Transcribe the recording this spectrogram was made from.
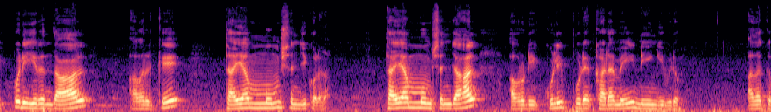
இப்படி இருந்தால் அவருக்கு தயமும் செஞ்சு கொள்ளலாம். தயம்மும் செஞ்சால் அவருடைய குளிப்புடைய கடமை நீங்கிவிடும். அதற்கு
